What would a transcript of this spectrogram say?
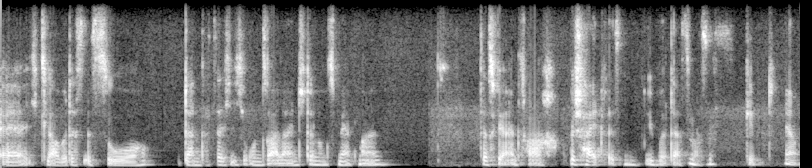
Äh, ich glaube, das ist so dann tatsächlich unser Alleinstellungsmerkmal, dass wir einfach Bescheid wissen über das, was mhm. es gibt. Ja.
